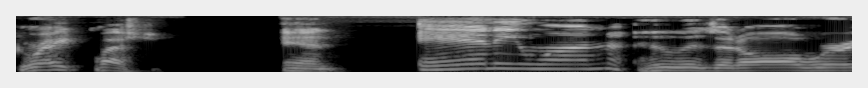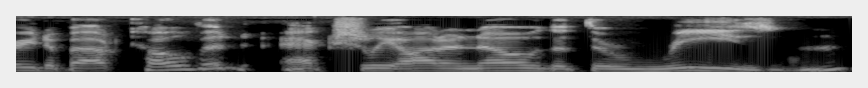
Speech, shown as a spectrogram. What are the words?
Great question. And anyone who is at all worried about COVID actually ought to know that the reason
